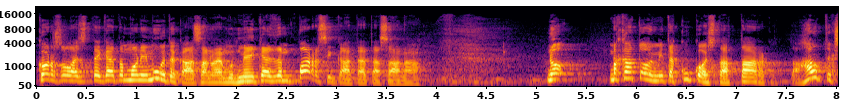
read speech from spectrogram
Korsolaiset ei käytä moni muitakaan sanoja, mutta me ei käytetä varsinkaan tätä sanaa. No, Mä katsoin, mitä kukoistaa tarkoittaa. Haluatteko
